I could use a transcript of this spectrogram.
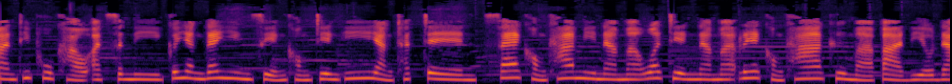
าญที่ภูเขาอัศนีก็ยังได้ยินเสียงของเจียงอี้อย่างชัดเจน แท้ของข้ามีนามะว่าเจียงนามะเรียกของข้าคือหมาป่าเดียวด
